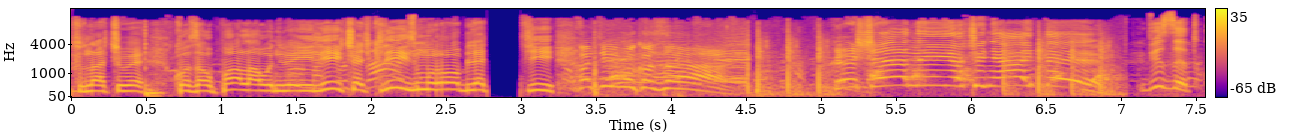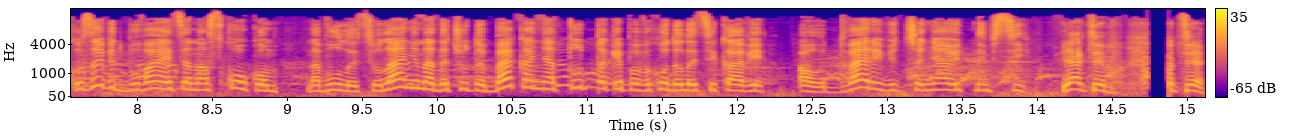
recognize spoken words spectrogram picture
що наче коза впала, вони її лічать, клізму роблять. Ходімо, коза! Хрещений, очиняйте! Візит кози відбувається наскоком. На вулицю Леніна, де чути бекання, тут таки повиходили цікаві. А от двері відчиняють не всі. Як це? Це?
